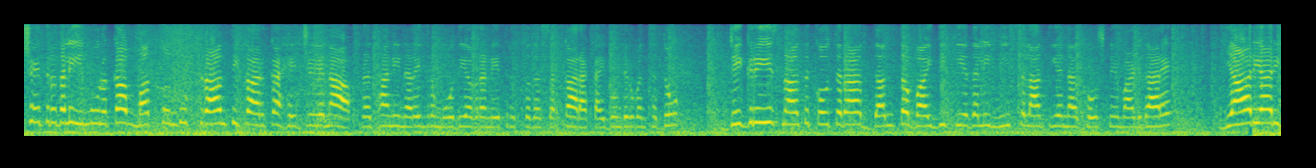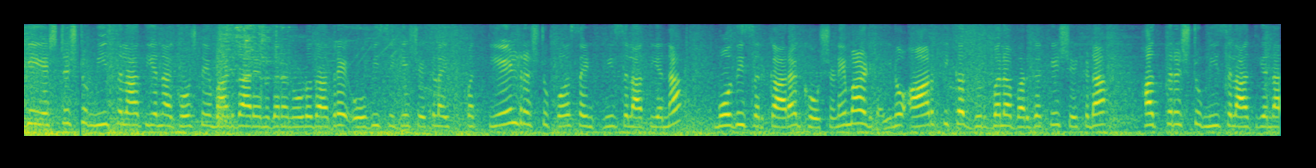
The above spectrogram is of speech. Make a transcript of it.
ಕ್ಷೇತ್ರದಲ್ಲಿ ಈ ಮೂಲಕ ಮತ್ತೊಂದು ಕ್ರಾಂತಿಕಾರಕ ಹೆಜ್ಜೆಯನ್ನ ಪ್ರಧಾನಿ ನರೇಂದ್ರ ಮೋದಿ ಅವರ ನೇತೃತ್ವದ ಸರ್ಕಾರ ಕೈಗೊಂಡಿರುವಂತದ್ದು ಡಿಗ್ರಿ, ಸ್ನಾತಕೋತ್ತರ ದಂತ ವೈದ್ಯಕೀಯದಲ್ಲಿ ಮೀಸಲಾತಿಯನ್ನ ಘೋಷಣೆ ಮಾಡಿದ್ದಾರೆ. ಯಾರ್ಯಾರಿಗೆ ಎಷ್ಟೆಷ್ಟು ಮೀಸಲಾತಿಯನ್ನ ಘೋಷಣೆ ಮಾಡಿದ್ದಾರೆ ಅನ್ನೋದನ್ನ ನೋಡೋದಾದ್ರೆ ಒಬಿಸಿಗೆ ಶೇಕಡ ಇಪ್ಪತ್ತೇಳರಷ್ಟು ಪರ್ಸೆಂಟ್ ಮೀಸಲಾತಿಯನ್ನ ಮೋದಿ ಸರ್ಕಾರ ಘೋಷಣೆ ಮಾಡಿದೆ. ಇನ್ನು ಆರ್ಥಿಕ ದುರ್ಬಲ ವರ್ಗಕ್ಕೆ ಶೇಕಡ ಹತ್ತರಷ್ಟು ಮೀಸಲಾತಿಯನ್ನ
